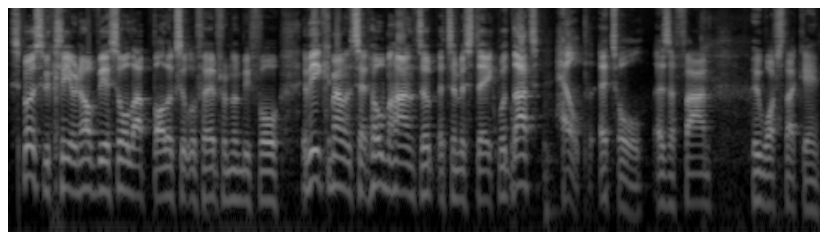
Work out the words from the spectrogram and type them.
It's supposed to be clear and obvious. All that bollocks that we've heard from them before. If he came out and said, "Hold my hands up, it's a mistake," would that help at all as a fan who watched that game?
